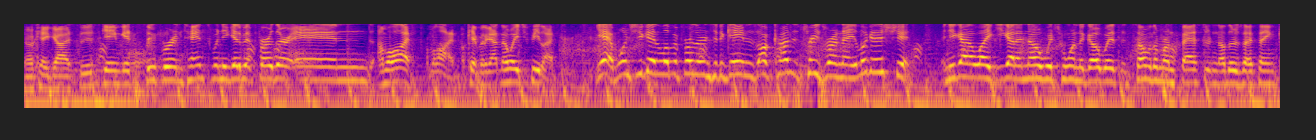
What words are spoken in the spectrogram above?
Okay, guys, so this game gets super intense when you get a bit further, and I'm alive. I'm alive. Okay, but I got no HP left. Yeah, once you get a little bit further into the game, there's all kinds of trees running at you. Look at this shit. And you gotta, like, you gotta know which one to go with, and some of them run faster than others, I think.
